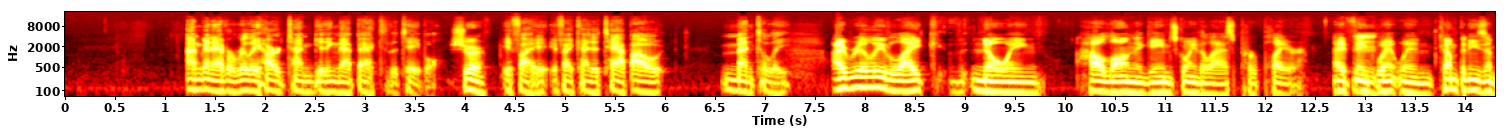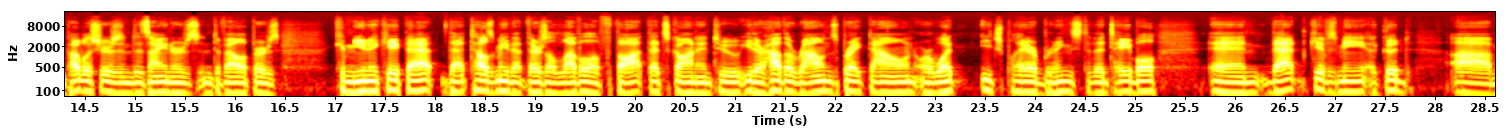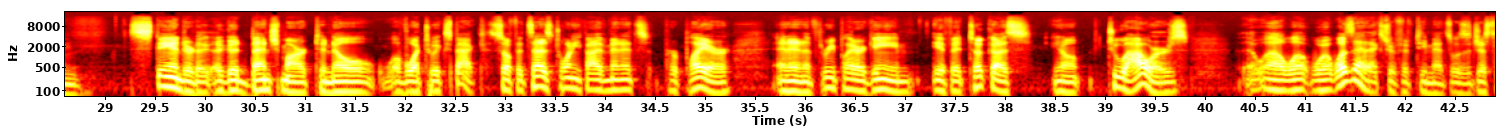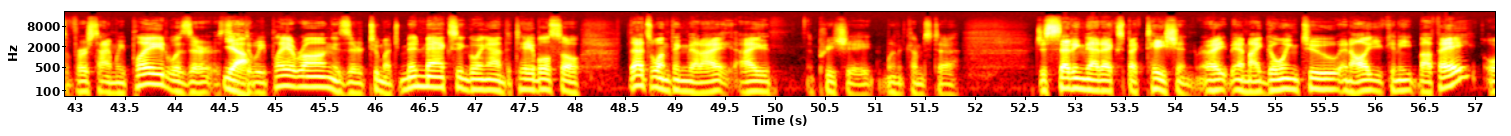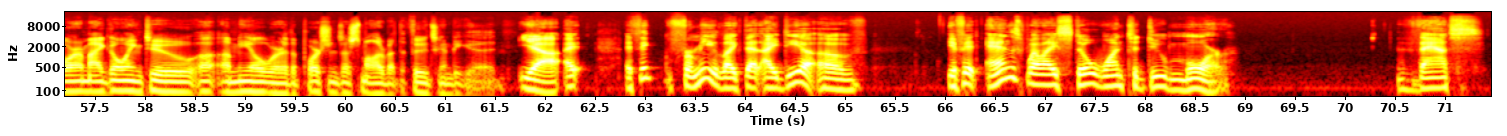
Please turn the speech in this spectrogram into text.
I'm gonna have a really hard time getting that back to the table Sure. if I if I kind of tap out mentally. I really like knowing how long a game's going to last per player. I think Mm. when when companies and publishers and designers and developers communicate that, that tells me that there's a level of thought that's gone into either how the rounds break down or what each player brings to the table, and that gives me a good um, standard, a, a good benchmark to know of what to expect. So if it says 25 minutes per player, and in a three-player game, if it took us, you know, two hours, well, what what was that extra 15 minutes? Was it just the first time we played? Was there Yeah. did we play it wrong? Is there too much min-maxing going on at the table? So that's one thing that I I appreciate when it comes to just setting that expectation, right? Am I going to an all you can eat buffet or am I going to a, a meal where the portions are smaller but the food's going to be good? Yeah, I I think for me like that idea of if it ends well I still want to do more. That's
